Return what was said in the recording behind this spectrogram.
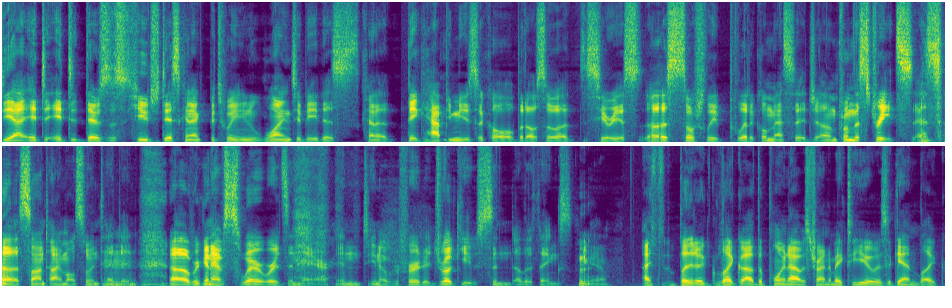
Yeah, it it there's this huge disconnect between wanting to be this kind of big happy musical, but also a serious uh, socially political message um, from the streets, as uh, Sondheim also intended. Uh, we're gonna have swear words in there, and you know refer to drug use and other things. yeah. I th- but uh, like uh, the point I was trying to make to you is again like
